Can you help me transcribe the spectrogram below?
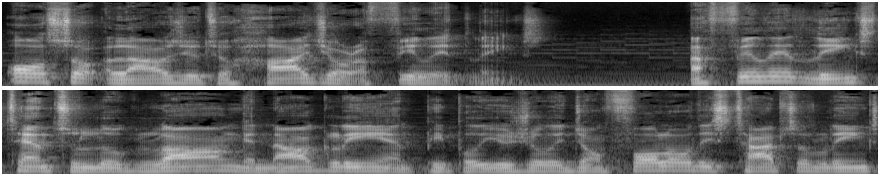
also allows you to hide your affiliate links. Affiliate links tend to look long and ugly and people usually don't follow these types of links.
